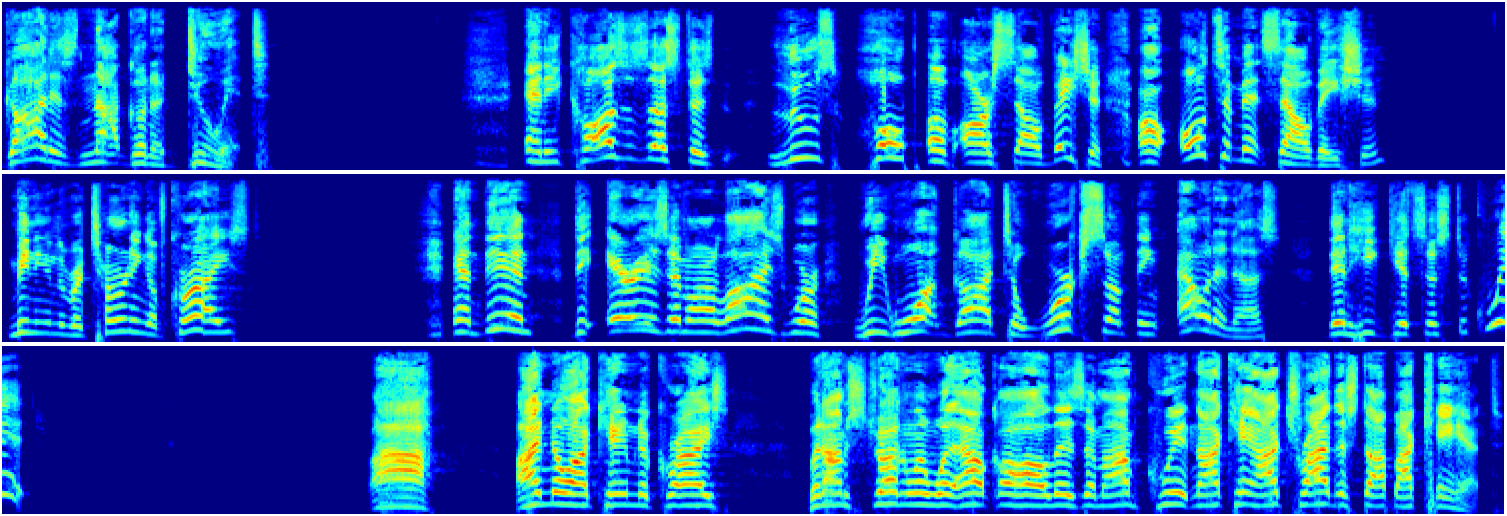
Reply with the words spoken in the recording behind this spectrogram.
God is not going to do it, and he causes us to lose hope of our salvation, our ultimate salvation, meaning the returning of Christ. And then the areas of our lives where we want God to work something out in us, then he gets us to quit. Ah, I know I came to Christ, but I'm struggling with alcoholism. I'm quitting. I can't. I tried to stop. I can't.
